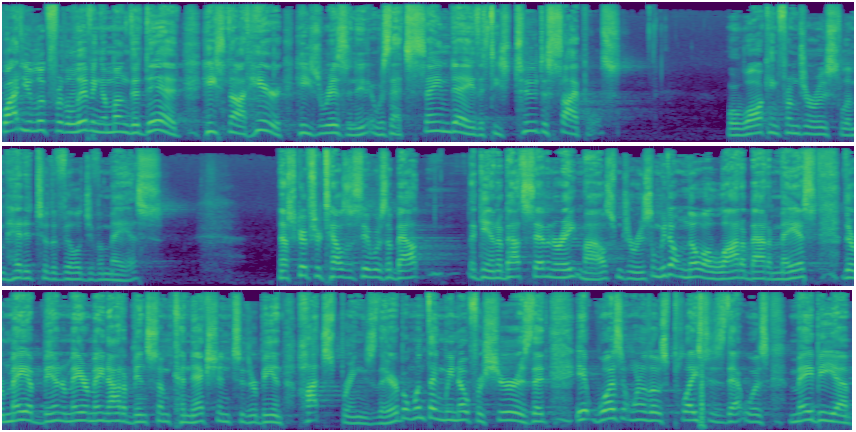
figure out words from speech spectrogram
Why do you look for the living among the dead? He's not here, he's risen. And it was that same day that these two disciples were walking from Jerusalem headed to the village of Emmaus. Now, scripture tells us it was about again, about seven or eight miles from Jerusalem. We don't know a lot about Emmaus. There may have been or may or may not have been some connection to there being hot springs there. But one thing we know for sure is that it wasn't one of those places that was maybe a,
